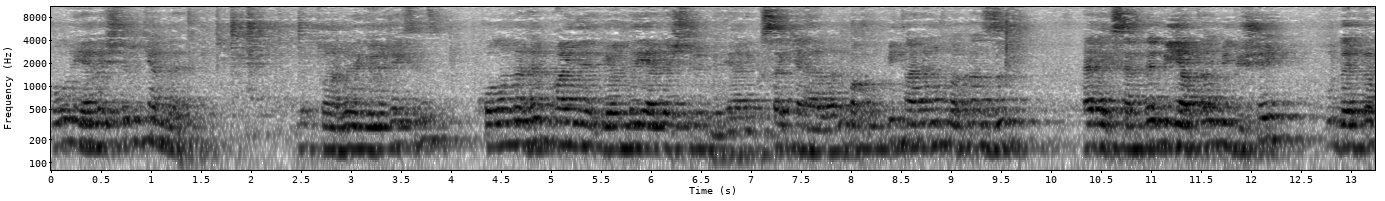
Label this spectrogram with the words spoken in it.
Kolonu yerleştirirken de sonra böyle göreceksiniz. Kolonlar hep aynı yönde yerleştirilmiyor. Yani kısa kenarları bakın bir tane mutlaka zıt her eksende bir yatay bir düşey. Bu deprem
